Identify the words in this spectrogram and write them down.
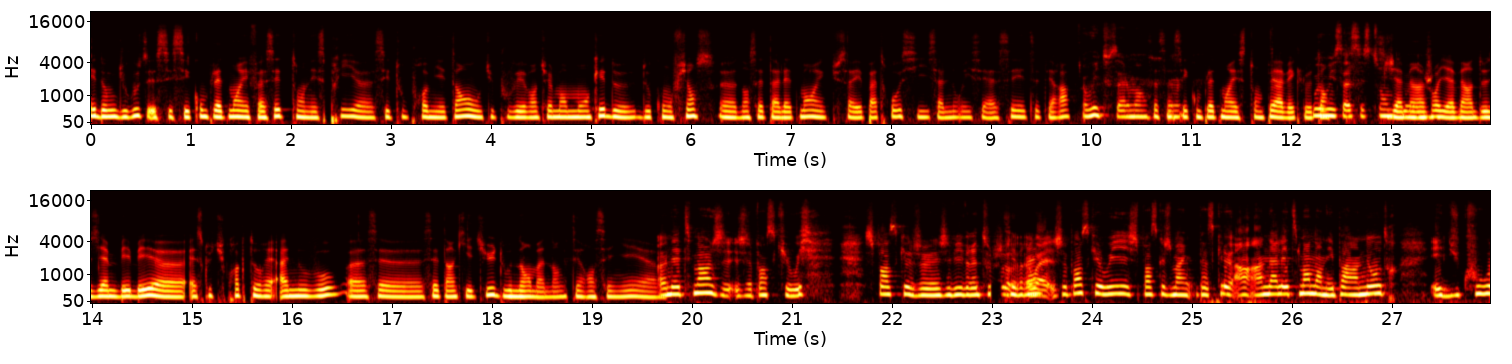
Et donc, du coup, c'est complètement effacé de ton esprit euh, ces tout premiers temps où tu pouvais éventuellement manquer de, confiance euh, dans cet allaitement et que tu savais pas trop si ça le nourrissait assez, etc. Oui, totalement. Ça, ça mm. s'est complètement estompé avec le temps. Oui, ça s'estompe. Si jamais un jour il y avait un deuxième bébé, euh, est-ce que tu crois que tu aurais à nouveau cette inquiétude ou non, maintenant que tu es renseignée Honnêtement, je, pense que oui. je pense que je, je vivrai toujours. C'est vrai? ouais, Je pense que oui. Je pense que je Parce qu'un un allaitement n'en est pas un autre. Et du coup,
